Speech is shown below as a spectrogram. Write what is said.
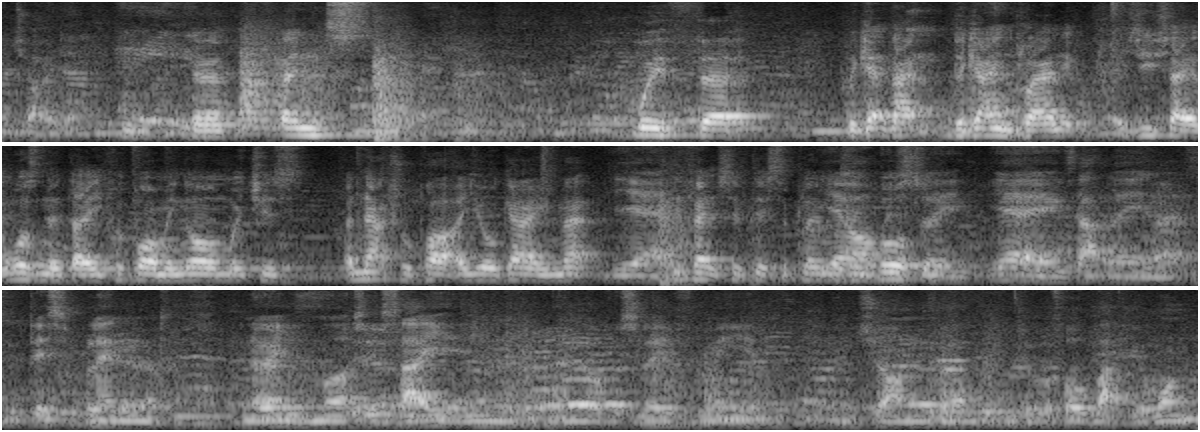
enjoyed it. Yeah, and with uh, the get that the game plan, it, as you say, it wasn't a day for bombing on, which is a natural part of your game. That Yeah. defensive discipline Yeah, was important. yeah, exactly. And disciplined, you know, the most exciting, and obviously for me and, and who were full back, you want,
